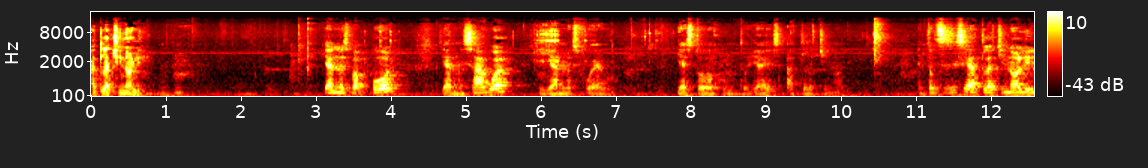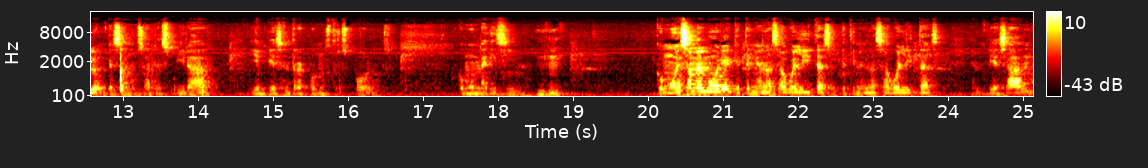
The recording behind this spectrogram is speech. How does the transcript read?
Atlachinoli. Ujú. Ya no es vapor, ya no es agua y ya no es fuego. Ya es todo junto, ya es atlachinoli. Entonces ese atlachinoli lo empezamos a respirar y empieza a entrar por nuestros poros como medicina. Como esa memoria que tenían las abuelitas o que tienen las abuelitas empiezan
